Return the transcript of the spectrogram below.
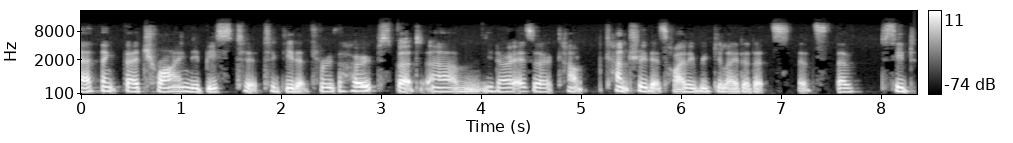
I think they're trying their best to, to get it through the hoops, but um, you know, as a com- country that's highly regulated, it's it's they've said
